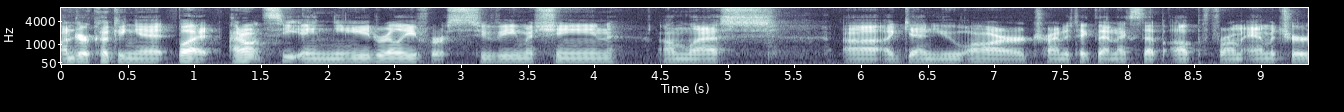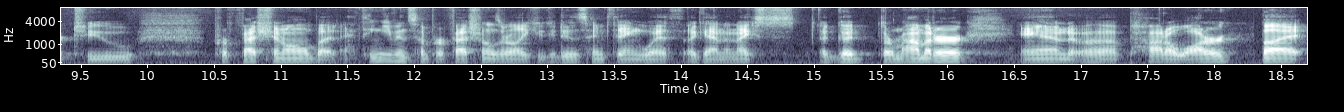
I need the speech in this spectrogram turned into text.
undercooking it. But I don't see a need really for a sous vide machine unless, uh, again, you are trying to take that next step up from amateur to professional. But I think even some professionals are like you could do the same thing with again a nice, a good thermometer and a pot of water. But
